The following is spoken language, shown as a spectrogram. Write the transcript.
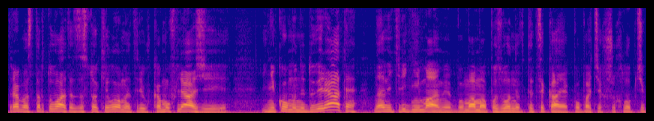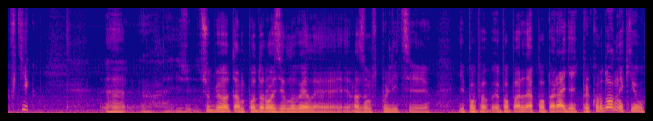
треба стартувати за 100 кілометрів в камуфляжі і нікому не довіряти, навіть рідній мамі, бо мама позвонив в ТЦК, як побачив, що хлопчик втік. Е, Щоб його там по дорозі ловили разом з поліцією. І попе- попередять прикордонників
